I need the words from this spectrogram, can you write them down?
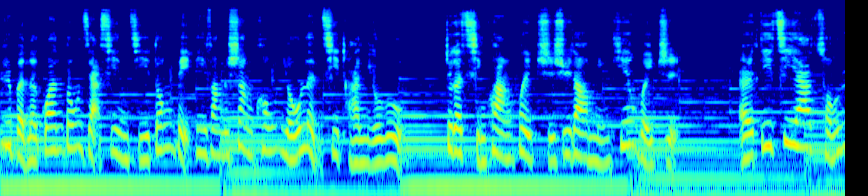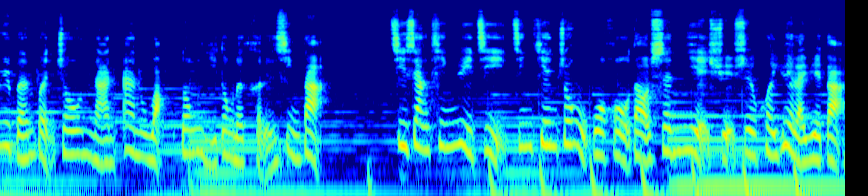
日本的关东甲信及东北地方的上空有冷气团流入，这个情况会持续到明天为止。而低气压从日本本州南岸往东移动的可能性大。气象厅预计，今天中午过后到深夜，雪势会越来越大。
